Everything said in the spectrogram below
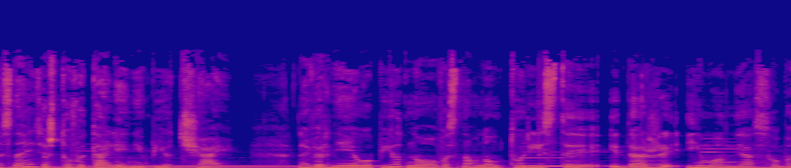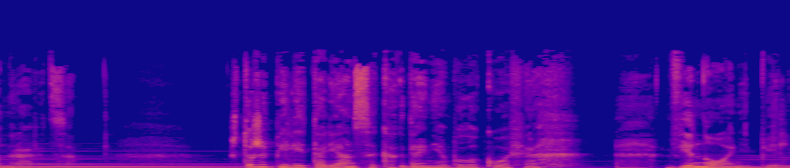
вы знаете, что в Италии не пьют чай? Но вернее его пьют, но в основном туристы, и даже им он не особо нравится. Что же пили итальянцы, когда не было кофе? Вино они пили.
